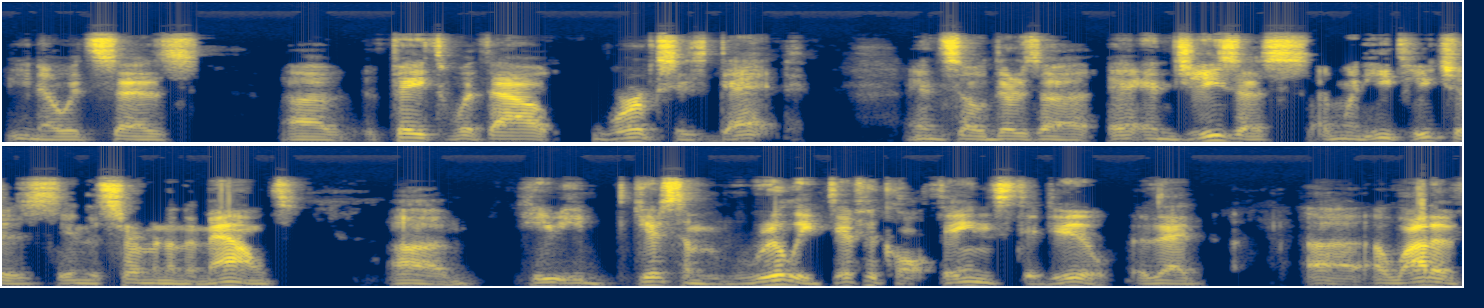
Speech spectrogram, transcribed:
you know, it says uh, faith without works is dead. And so there's a, and Jesus, when he teaches in the Sermon on the Mount, um, he, he gives some really difficult things to do that uh, a lot of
